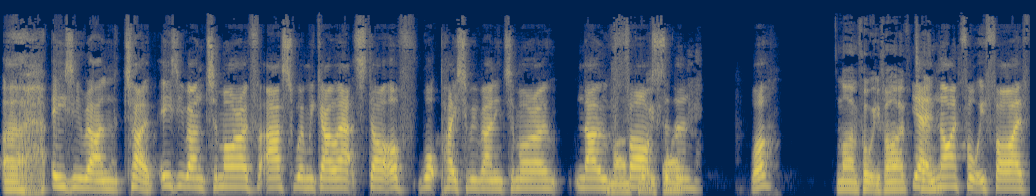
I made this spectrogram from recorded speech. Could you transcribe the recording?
uh, easy run. Tobe, easy run tomorrow for us when we go out. Start off. What pace are we running tomorrow? No faster than what? Nine forty-five. Yeah, nine forty-five.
